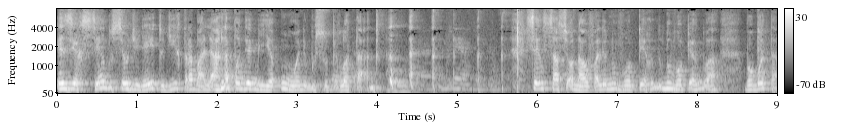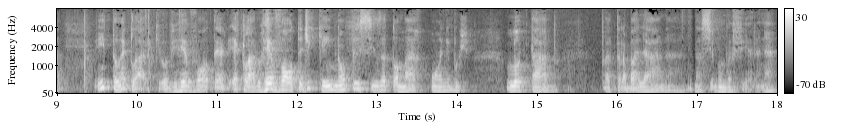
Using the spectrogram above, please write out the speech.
exercendo o seu direito de ir trabalhar na pandemia, um ônibus superlotado. Sensacional. Eu falei: não vou, não vou perdoar, vou botar. Então, é claro que houve revolta, é, é claro, revolta de quem não precisa tomar ônibus lotado para trabalhar na, na segunda-feira. Né?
